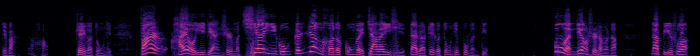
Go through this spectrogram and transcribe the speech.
对吧？好，这个东西，反而还有一点是什么？迁移宫跟任何的宫位加在一起，代表这个东西不稳定。不稳定是什么呢？那比如说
